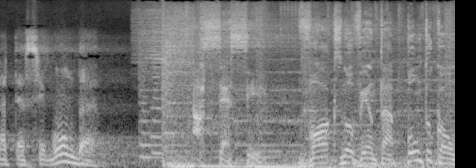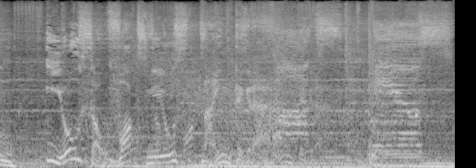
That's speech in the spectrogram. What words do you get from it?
até segunda. Acesse vox90.com e ouça o Vox News na íntegra. Fox News.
